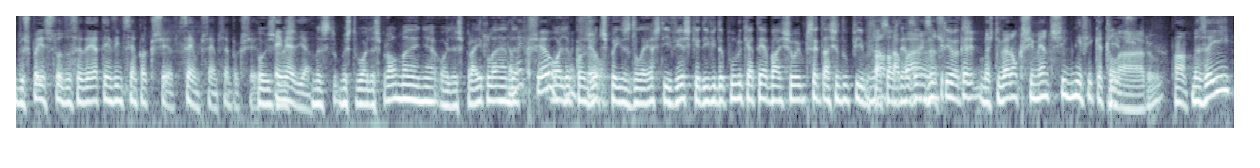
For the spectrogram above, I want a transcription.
dos países todos da CDE tem vindo sempre a crescer, sempre, sempre, sempre a crescer, pois, em mas, média. Mas tu, mas tu olhas para a Alemanha, olhas para a Irlanda, também cresceu, olha também para cresceu. os outros países de leste e vês que a dívida pública até baixou em porcentagem do PIB Não, face aos tá 10 bem, anos mas, anteriores. Mas tiveram crescimentos significativos. Claro. Pronto, mas aí,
